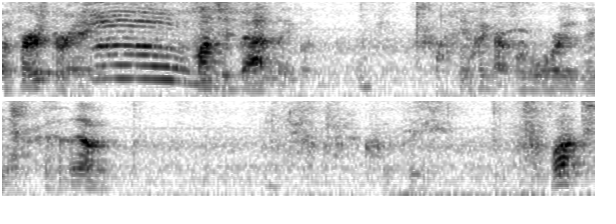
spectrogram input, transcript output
The first race. Punted badly, but I got rewarded in the um, quickly. What?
